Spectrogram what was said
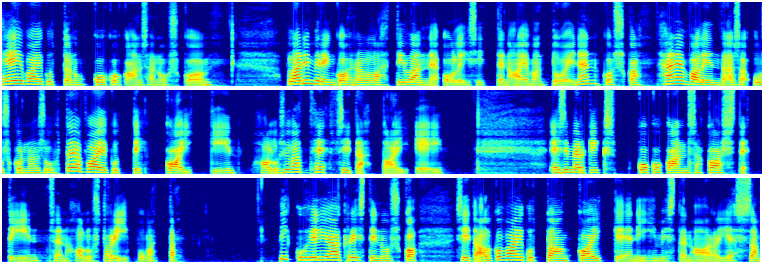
he ei vaikuttanut koko kansanuskoon. Vladimirin kohdalla tilanne oli sitten aivan toinen, koska hänen valintansa uskonnon suhteen vaikutti kaikkiin, halusivat he sitä tai ei. Esimerkiksi koko kansa kastettiin sen halusta riippumatta. Pikkuhiljaa kristinusko siitä alkoi vaikuttaa kaikkeen ihmisten arjessa.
